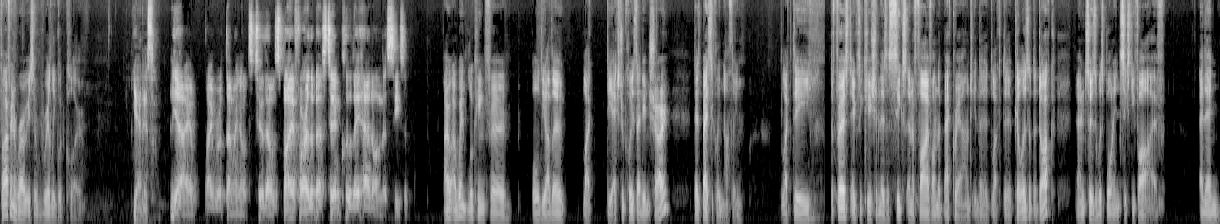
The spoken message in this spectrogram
Five in a row is a really good clue. Yeah, it is. Yeah, I, I wrote that in my notes too. That was by far the best hidden clue they had on this season. I, I went looking for all the other like the extra clues they didn't show. There's basically nothing. Like the the first execution, there's a six and a five on the background in the like the pillars at the dock, and Susan was born in '65. And then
